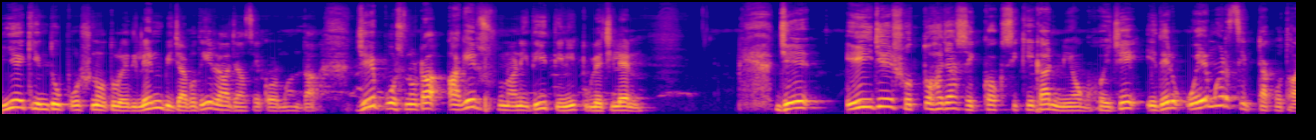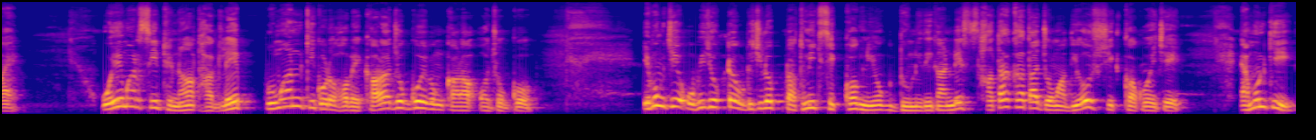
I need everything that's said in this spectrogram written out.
নিয়ে কিন্তু প্রশ্ন তুলে দিলেন বিচারপতি রাজা শেখর মান্তা। যে প্রশ্নটা আগের শুনানিতেই তিনি তুলেছিলেন, যে এই যে সত্তর হাজার শিক্ষক, শিক্ষিকার নিয়োগ হয়েছে, এদের ওএমআর সিটটা কোথায়? ওএমআর সিট না থাকলে প্রমাণ কী করে হবে? কারা যোগ্য এবং কারা অযোগ্য? এবং যে অভিযোগটা উঠেছিল, প্রাথমিক শিক্ষক নিয়োগ দুর্নীতিকাণ্ডে সাদা খাতা জমা দিয়েও শিক্ষক হয়েছে। এমনকি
